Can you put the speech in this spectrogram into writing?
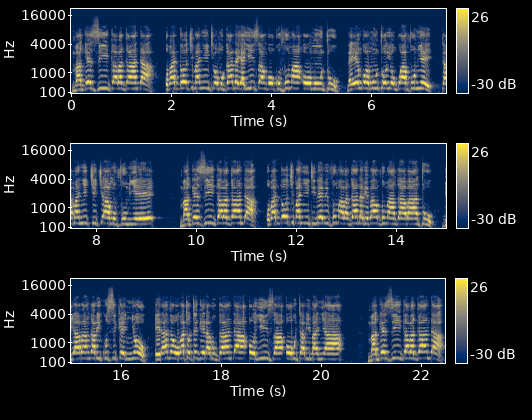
magezi g'abaganda obadde okimanyi nti omuganda yayinzanga okuvuma omuntu naye ng'omuntu oyo gw'avumye tamanyi ki kyamuvumye magezi g'abaganda obadde okimanyi nti n'ebivumo abaganda bye baavumanga abantu byabanga bikusika ennyo era nga woba totegeera luganda oyinza obutabimanya. Magezi g'abaganda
